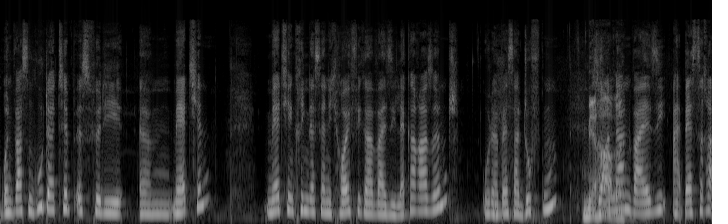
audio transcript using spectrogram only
Und was ein guter Tipp ist für die ähm, Mädchen, Mädchen kriegen das ja nicht häufiger, weil sie leckerer sind oder besser duften, Mehr Haare. sondern weil sie bessere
